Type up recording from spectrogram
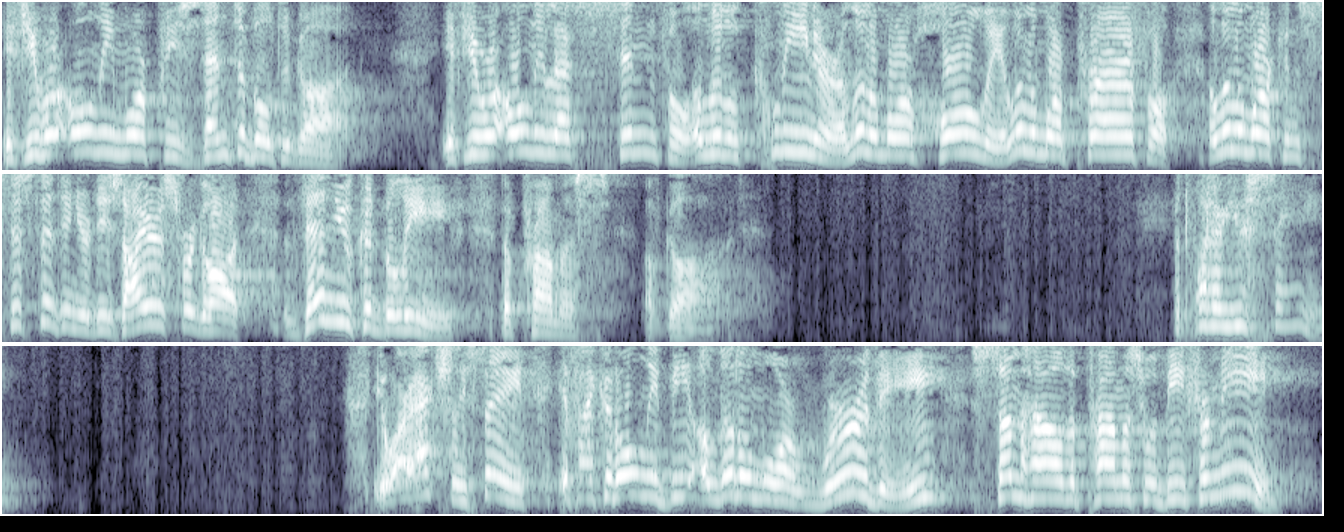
If you were only more presentable to God. If you were only less sinful, a little cleaner, a little more holy, a little more prayerful, a little more consistent in your desires for God, then you could believe the promise of God. But what are you saying? You are actually saying, if I could only be a little more worthy, somehow the promise would be for me.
